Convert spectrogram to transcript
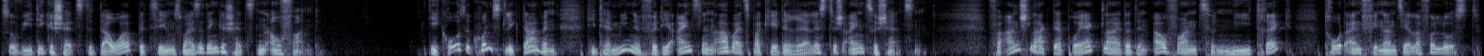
sowie die geschätzte Dauer bzw. den geschätzten Aufwand. Die große Kunst liegt darin, die Termine für die einzelnen Arbeitspakete realistisch einzuschätzen. Veranschlagt der Projektleiter den Aufwand zu niedrig, droht ein finanzieller Verlust.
